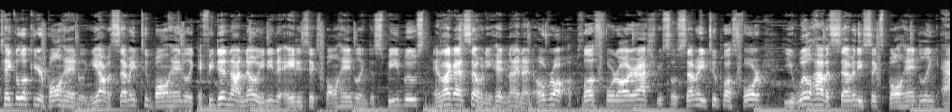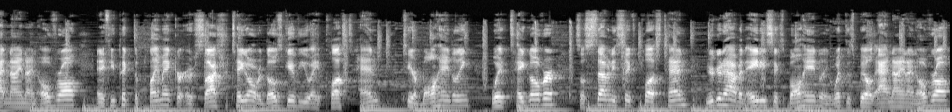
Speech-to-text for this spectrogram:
Take a look at your ball handling. You have a 72 ball handling. If you did not know, you need an 86 ball handling to speed boost. And like I said, when you hit 99 overall, a plus $4 attribute. So 72 plus 4, you will have a 76 ball handling at 99 overall. And if you pick the playmaker or slasher takeover, those give you a plus 10 to your ball handling with takeover. So 76 plus 10, you're to have an 86 ball handling with this build at 99 overall.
